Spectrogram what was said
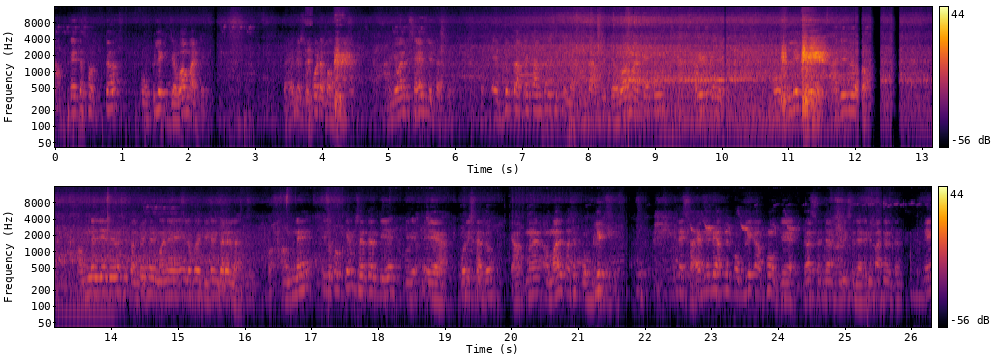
આપણે તો ફક્ત પબ્લિક જવા માટે સાહેબને સપોર્ટ આપવા માટે આગેવાન સાહેબ લેતા છે. એટલું તો આપણે કામ કરી શકીએ ને. પણ આપણે જવા માટે તો પબ્લિક આજે જો અમને જે દિવસે કલ્પેશન મને એ લોકોએ રિટર્ન કરેલા અમને એ લોકો કેમ સરકાર કે એ પોલીસ ખાતું, કે આપણે અમારી પાસે પબ્લિક એટલે સાહેબને બી આપણે પબ્લિક આપવું કે દસ હજાર, વીસ હજાર એની પાસે એ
